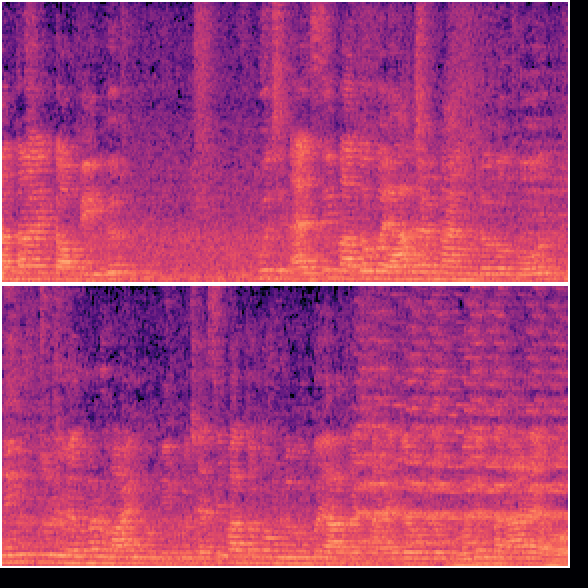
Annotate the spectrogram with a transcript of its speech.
आता है टॉपिक कुछ ऐसी बातों को याद रखना है हम लोगों को। Things to remember while cooking कुछ ऐसी बातों को हम लोगों को याद रखना है जब हम लोग भोजन बना रहे हो।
